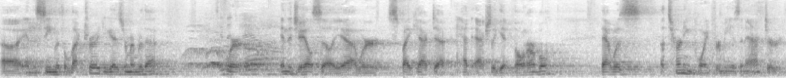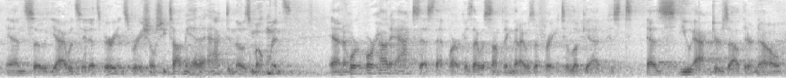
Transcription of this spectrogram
uh, in the scene with Elektra. Do you guys remember that? In the where, jail. In the jail cell, yeah, where Spike had to, had to actually get vulnerable. That was a turning point for me as an actor, and so yeah, I would say that's very inspirational. She taught me how to act in those moments, and or, or how to access that part because that was something that I was afraid to look at. Because as you actors out there know,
